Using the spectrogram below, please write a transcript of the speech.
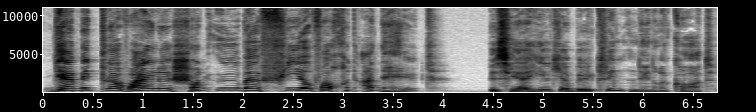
der mittlerweile schon über vier Wochen anhält? Bisher hielt ja Bill Clinton den Rekord.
